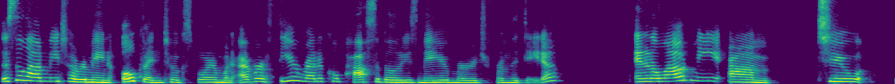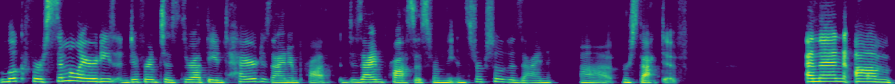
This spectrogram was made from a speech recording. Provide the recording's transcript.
This allowed me to remain open to exploring whatever theoretical possibilities may emerge from the data. And it allowed me um, to look for similarities and differences throughout the entire design and pro- design process from the instructional design uh, perspective. And then um,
